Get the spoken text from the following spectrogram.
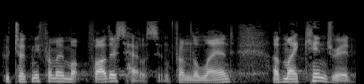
who took me from my father's house and from the land of my kindred,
